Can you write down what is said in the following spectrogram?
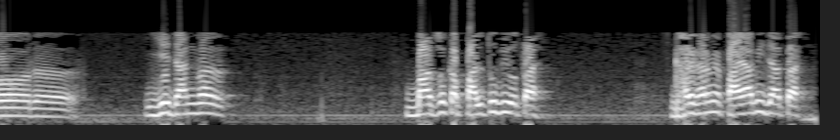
اور یہ جانور بازو کا پالتو بھی ہوتا ہے، گھر گھر میں پایا بھی جاتا ہے۔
